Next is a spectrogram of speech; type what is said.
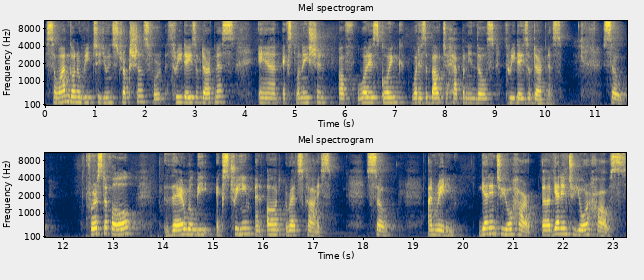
So I'm going to read to you instructions for three days of darkness and explanation of what is going, what is about to happen in those three days of darkness. So First of all, there will be extreme and odd red skies. So, I'm reading. Get into your heart, uh, get into your house.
